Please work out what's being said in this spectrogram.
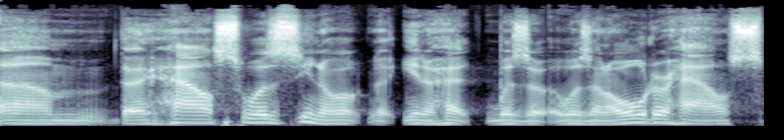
um, the house was, you know, you know, had, was a, was an older house.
